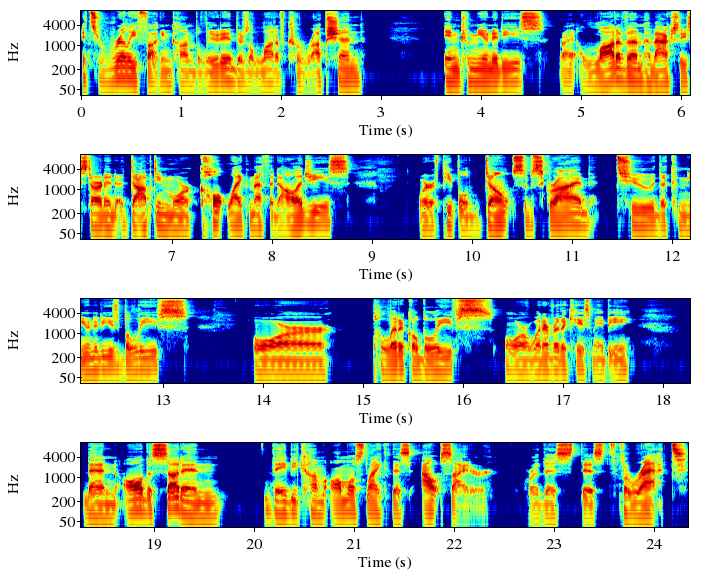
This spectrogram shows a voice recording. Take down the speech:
It's really fucking convoluted. There's a lot of corruption in communities, right? A lot of them have actually started adopting more cult like methodologies where if people don't subscribe to the community's beliefs or political beliefs or whatever the case may be, then all of a sudden they become almost like this outsider or this this threat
